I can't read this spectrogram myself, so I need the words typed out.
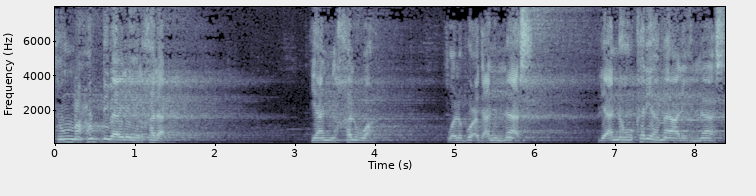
ثم حبب إليه الخلاء. يعني الخلوة والبعد عن الناس لأنه كره ما عليه الناس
